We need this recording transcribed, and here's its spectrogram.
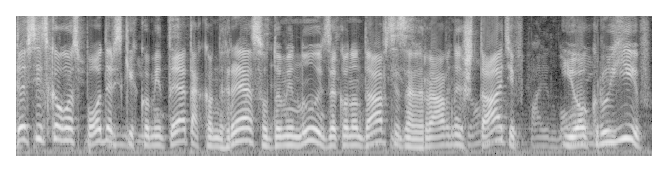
де в сільськогосподарських комітетах Конгресу домінують законодавці з аграрних штатів і округів,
